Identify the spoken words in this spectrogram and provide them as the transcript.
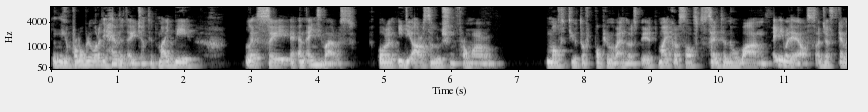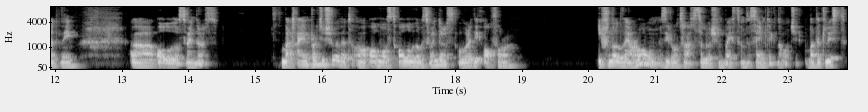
You probably already have that agent. It might be, let's say, an antivirus or an EDR solution from a multitude of popular vendors, be it Microsoft, Sentinel One, anybody else. I just cannot name all of those vendors. But I'm pretty sure that uh, almost all of those vendors already offer, if not their own zero trust solution based on the same technology, but at least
